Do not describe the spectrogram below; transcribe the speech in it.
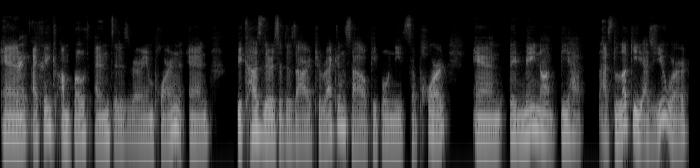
and right. i think on both ends it is very important and because there's a desire to reconcile people need support and they may not be have, as lucky as you were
